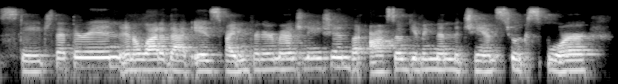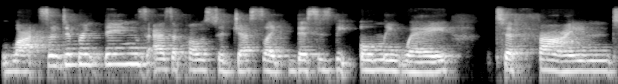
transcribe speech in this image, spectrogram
stage that they're in. And a lot of that is fighting for their imagination, but also giving them the chance to explore lots of different things as opposed to just like, this is the only way to find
